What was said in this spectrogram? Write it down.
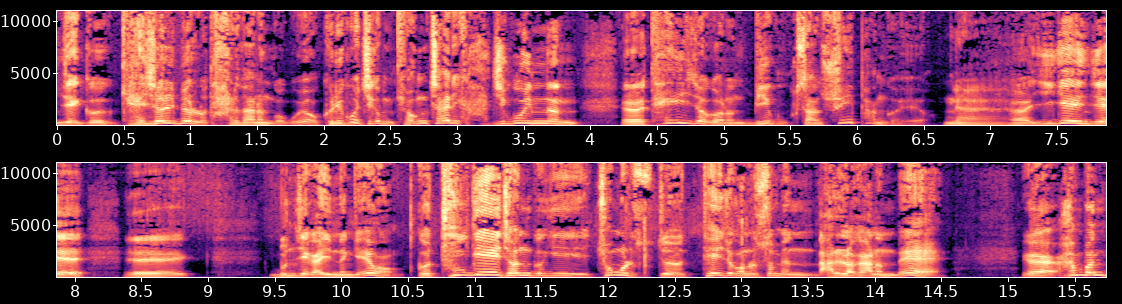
이제 그 계절별로 다르다는 거고요. 그리고 지금 경찰이 가지고 있는 어, 테이저건은 미국산 수입한 거예요. 네. 어, 이게 이제 에, 문제가 있는 게요. 그 두 개의 전극이 총을 저, 테이저건을 쏘면 날아가는데 한번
